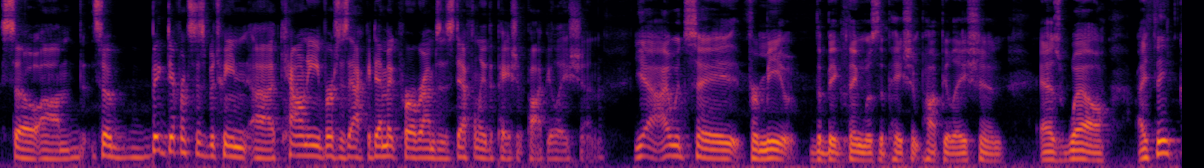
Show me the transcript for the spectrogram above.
So, um, so big differences between uh, county versus academic programs is definitely the patient population. Yeah, I would say for me, the big thing was the patient population as well. I think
